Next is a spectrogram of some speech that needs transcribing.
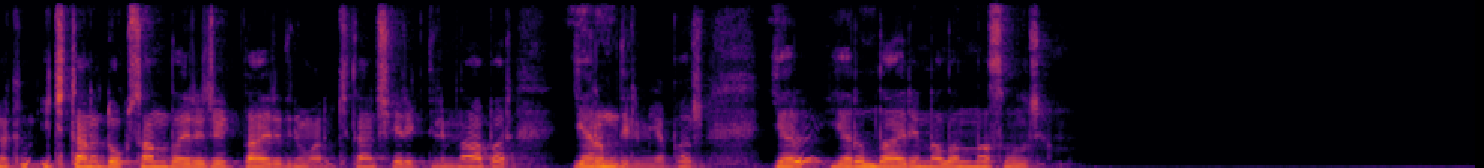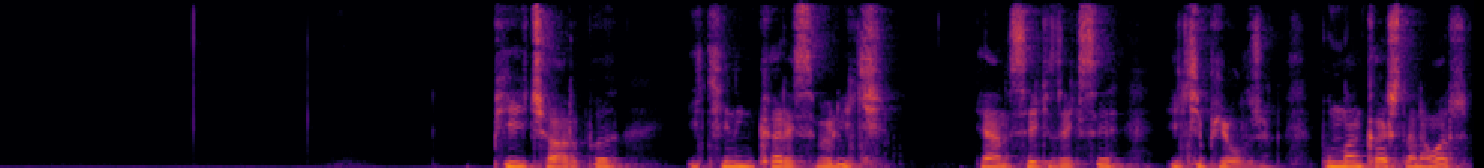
Bakın iki tane 90 derecelik daire dilim var. İki tane çeyrek dilim ne yapar? Yarım dilim yapar. Yar- yarım dairenin alanını nasıl bulacağım? Pi çarpı 2'nin karesi bölü 2. Yani 8 eksi 2 pi olacak. Bundan kaç tane var?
